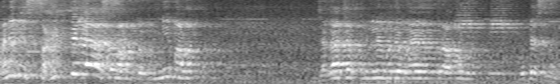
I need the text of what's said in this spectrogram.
आणि मी साहित्य काय असं मानतो मी मानत नाही. जगाच्या तुलनेमध्ये बघायला तर आपण कुठेच नाही.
